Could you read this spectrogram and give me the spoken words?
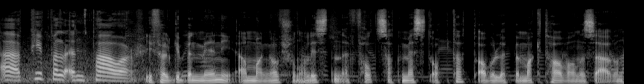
Ifølge Benmeni er mange av journalistene fortsatt mest opptatt av å løpe makthavernes ærend.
